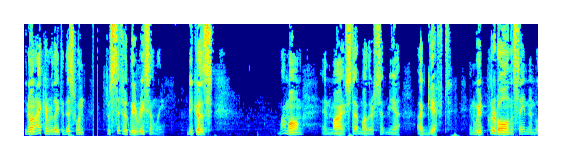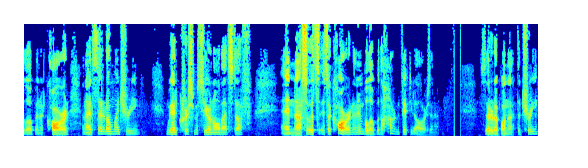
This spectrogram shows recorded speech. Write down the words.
You know, and I can relate to this one specifically recently because my mom and my stepmother sent me a, a gift. And we had put it all in the same envelope in a card, and I had set it on my tree. We had Christmas here and all that stuff. And uh, so it's, it's a card, an envelope with $150 in it. Set it up on the, the tree.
